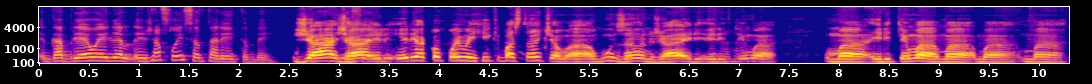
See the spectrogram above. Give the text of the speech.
é. Gabriel, ele, ele, já foi em Santarém também. Já, já. Ele, ele acompanha o Henrique bastante há, há alguns anos já. Ele, ele uhum. tem uma, uma, ele tem uma, uma, uma, uma,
